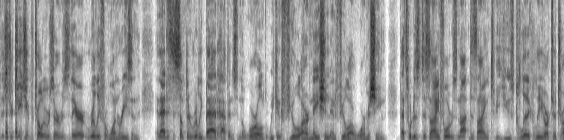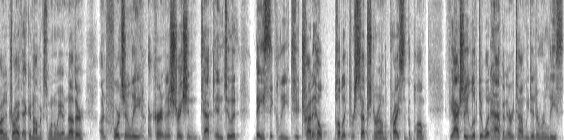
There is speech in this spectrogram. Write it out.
The Strategic Petroleum Reserve is there really for one reason, and that is if something really bad happens in the world, we can fuel our nation and fuel our war machine. That's what it's designed for. It was not designed to be used politically or to try to drive economics one way or another. Unfortunately, our current administration tapped into it basically to try to help public perception around the price at the pump. If you actually looked at what happened every time we did a release,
